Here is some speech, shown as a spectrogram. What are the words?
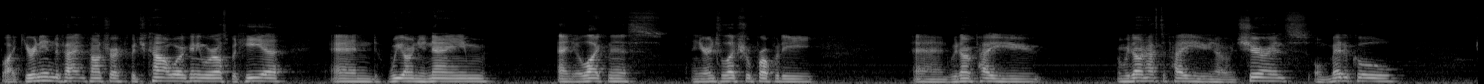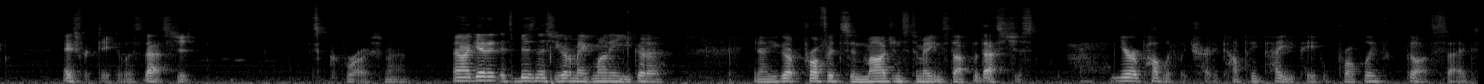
Like you're an independent contractor, but you can't work anywhere else but here, and we own your name, and your likeness, and your intellectual property, and we don't pay you and we don't have to pay you, you know, insurance or medical. It's ridiculous. That's just, it's gross, man. And I get it. It's business. You got to make money. You got to, you know, you got profits and margins to meet and stuff. But that's just, you're a publicly traded company. Pay your people properly, for God's sakes.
